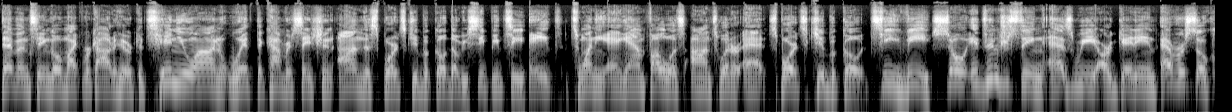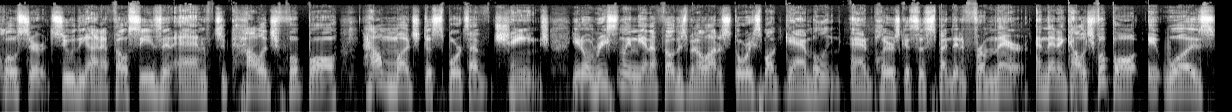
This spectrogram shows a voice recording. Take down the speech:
Devin Tingle, Mike Mercado here. Continue on with the conversation on the Sports Cubicle, WCPT 820 AM. Follow us on Twitter at Sports Cubicle TV. So it's interesting as we are getting ever so closer to the NFL season and to college football, how much the sports have changed. You know, recently in the NFL, there's been a lot of stories about gambling and players get suspended from there. And then in college football, it was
